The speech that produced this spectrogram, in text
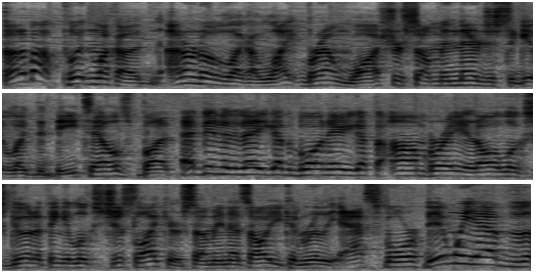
Thought about putting like a, I don't know, like a light brown wash or something in there just to get like the details, but at the end of the day, you got the blonde hair, you got the ombre. It all looks good. I think it looks just like her, so I mean, that's all you can really ask for. Then we have the,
